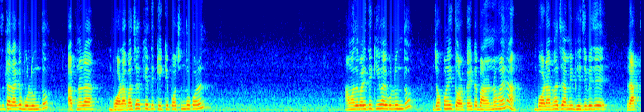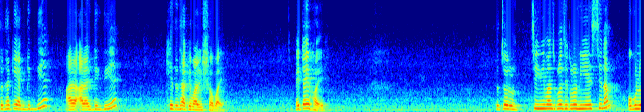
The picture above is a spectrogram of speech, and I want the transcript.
আচ্ছা তার আগে বলুন তো, আপনারা বড়া ভাজা খেতে কে কে পছন্দ করেন? আমাদের বাড়িতে কী হয় বলুন তো, যখন এই তরকারিটা বানানো হয় না, বড়া ভাজা আমি ভেজে ভেজে রাখতে থাকি একদিক দিয়ে আর আরেক দিক দিয়ে খেতে থাকে বাড়ির সবাই। এটাই হয়। তো চলুন, চিংড়ি মাছগুলো যেগুলো নিয়ে এসেছিলাম, ওগুলো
